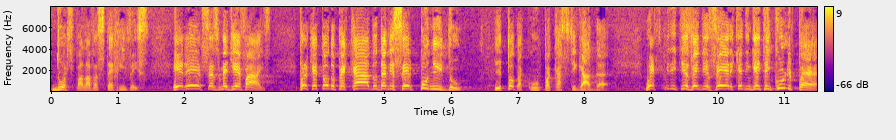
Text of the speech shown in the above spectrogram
Duas palavras terríveis. Heranças medievais porque todo pecado deve ser punido e toda culpa castigada. O Espiritismo vem dizer que ninguém tem culpa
